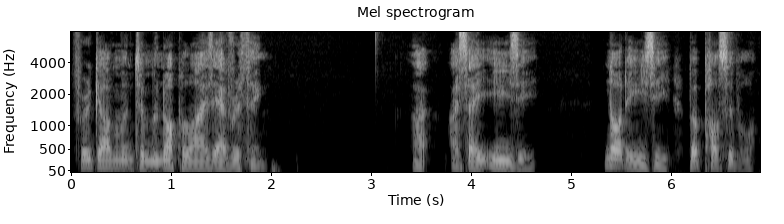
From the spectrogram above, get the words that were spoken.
for a government to monopolize everything. I say easy, not easy, but possible.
